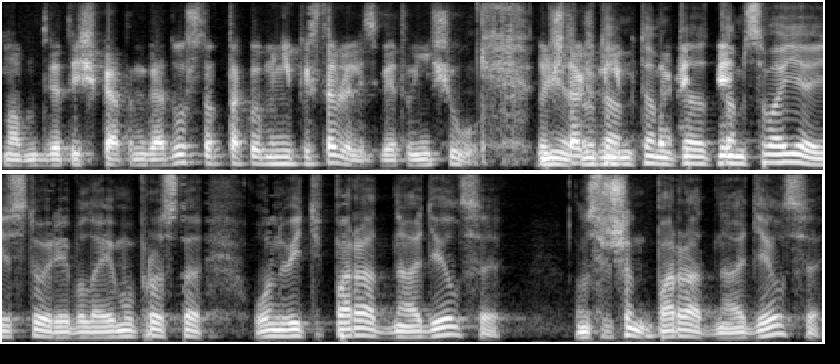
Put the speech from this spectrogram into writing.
в 2005 году, что-то такое мы не представляли себе этого ничего. Нет, ну, там, не... там, там, там своя история была. Ему просто, он ведь парадно оделся, он совершенно парадно оделся,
